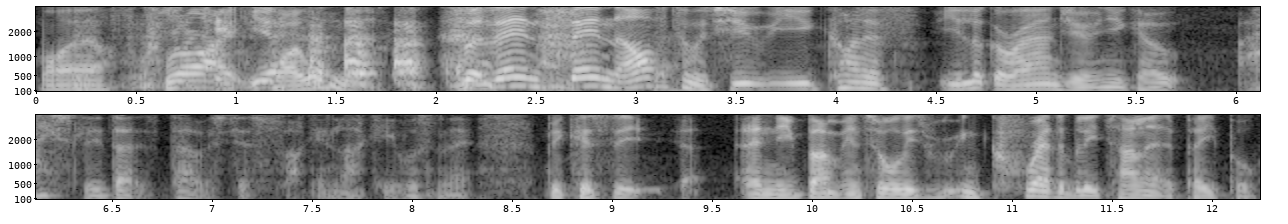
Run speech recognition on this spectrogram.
Wow. Yeah, of course it right. did. Yeah. Why wouldn't it? But then, then afterwards, you, you kind of you look around you and you go, actually, that's that was just fucking lucky, wasn't it? Because the and you bump into all these incredibly talented people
